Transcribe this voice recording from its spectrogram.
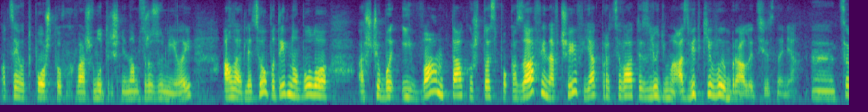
оцей от поштовх ваш внутрішній нам зрозумілий. Але для цього потрібно було, щоб і вам також хтось показав і навчив, як працювати з людьми. А звідки ви брали ці знання? Е, Це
